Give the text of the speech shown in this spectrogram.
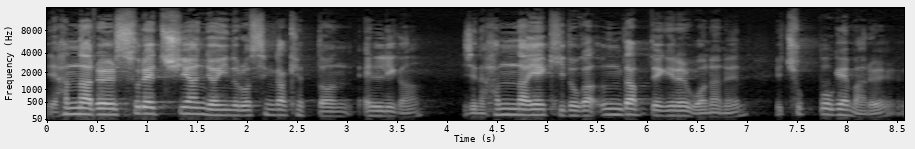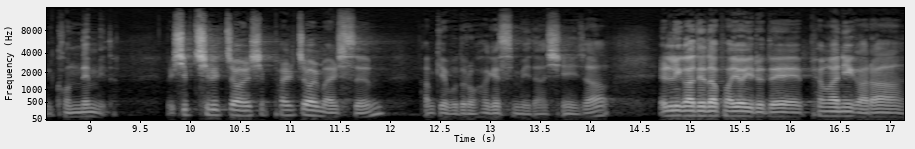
이 한나를 술에 취한 여인으로 생각했던 엘리가 이제는 한나의 기도가 응답되기를 원하는 이 축복의 말을 건넵니다. 17절, 18절 말씀 함께 보도록 하겠습니다. 시작. 엘리가 대답하여 이르되 평안히 가라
